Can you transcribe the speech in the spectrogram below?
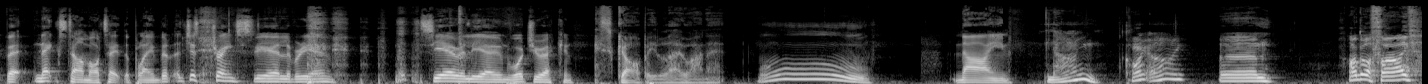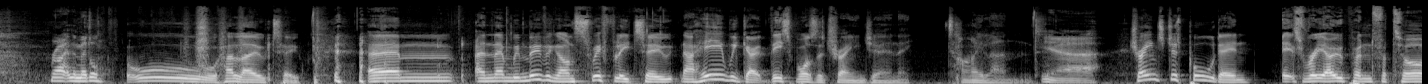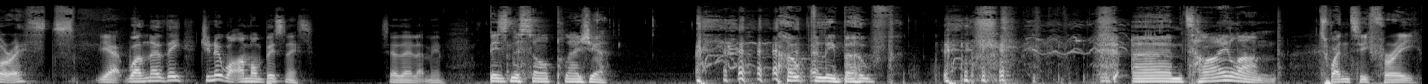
But next time I'll take the plane. But just train to Sierra Leone. Sierra Leone, what do you reckon? It's got to be low, on it. Ooh. Nine. Nine. Quite high. Um, I'll go five. Right in the middle. Ooh, hello two. um, and then we're moving on swiftly to now. Here we go. This was a train journey. Thailand. Yeah. Trains just pulled in. It's reopened for tourists. Yeah. Well, no, they. Do you know what? I'm on business, so they let me in. Business or pleasure? Hopefully both. um, Thailand. 23.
